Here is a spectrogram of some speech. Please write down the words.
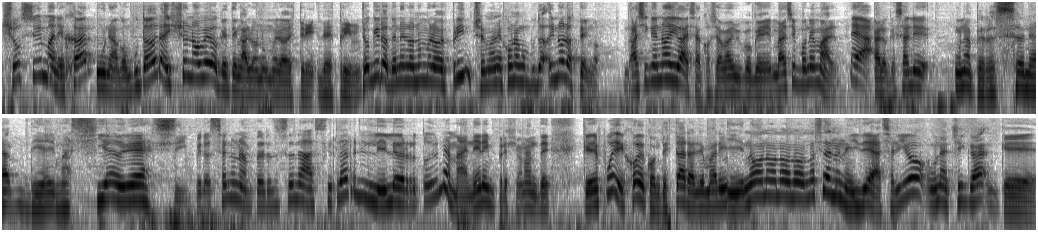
yo sé manejar una computadora y yo no veo que tenga los números de, de Sprint. Yo quiero tener los números de Sprint, se maneja una computadora y no los tengo. Así que no diga esa cosa, mami, porque me hace poner mal. A lo que sale una persona demasiado sí, pero sale una persona a cerrarle el orto de una manera impresionante que después dejó de contestar a Lemarín. Y no, no, no, no, no se dan una idea. Salió una chica que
